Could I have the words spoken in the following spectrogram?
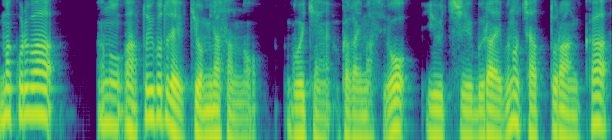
まあこれは、あの、あ、ということで今日皆さんのご意見伺いますよ。YouTube ライブのチャット欄か、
